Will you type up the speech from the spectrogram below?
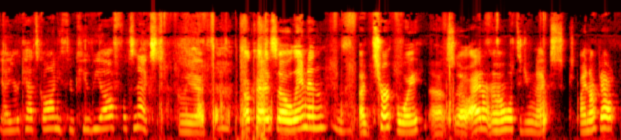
yeah. Your cat's gone. You threw Kyubi off. What's next? Oh yeah. Okay, so Landon, uh, Shark Boy. Uh, so I don't know what to do next. I knocked out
